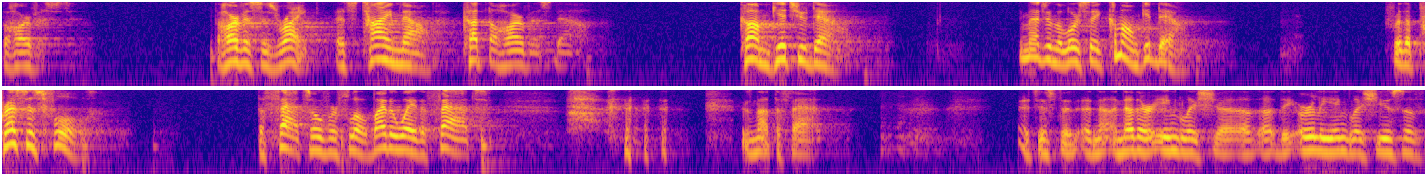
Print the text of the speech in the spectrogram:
the harvest. The harvest is ripe. It's time now. Cut the harvest down. Come, get you down. Imagine the Lord say, Come on, get down. For the press is full, the fats overflow. By the way, the fats is not the fat. It's just a, another English, uh, uh, the early English use of,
